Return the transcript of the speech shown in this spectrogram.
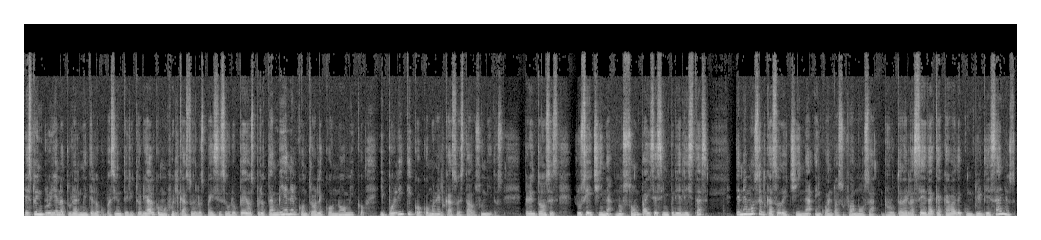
Esto incluye naturalmente la ocupación territorial, como fue el caso de los países europeos, pero también el control económico y político, como en el caso de Estados Unidos. Pero entonces, ¿Rusia y China no son países imperialistas? Tenemos el caso de China en cuanto a su famosa Ruta de la Seda que acaba de cumplir 10 años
